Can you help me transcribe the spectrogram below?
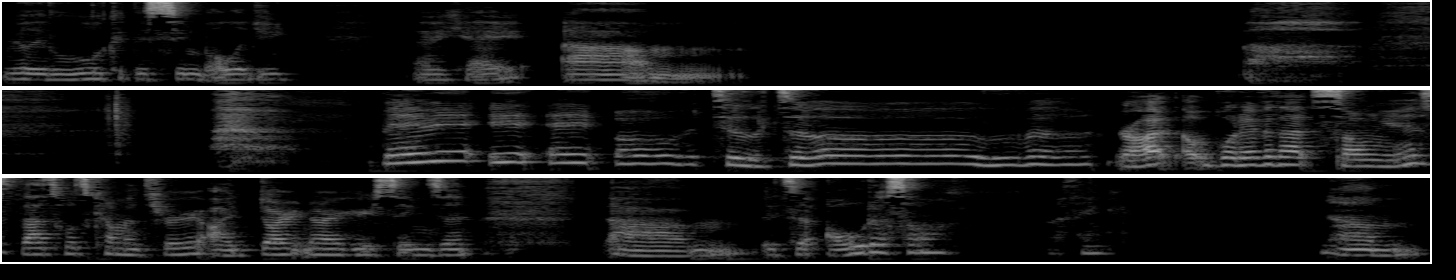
really look at this symbology, okay? Um, oh, Baby, it ain't over till it's over. Right? Whatever that song is, that's what's coming through. I don't know who sings it. Um, it's an older song, I think. Um,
